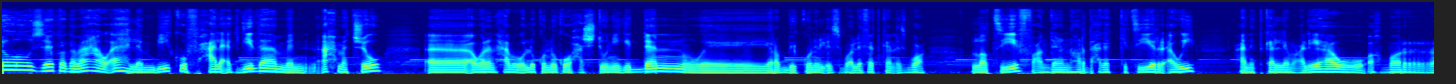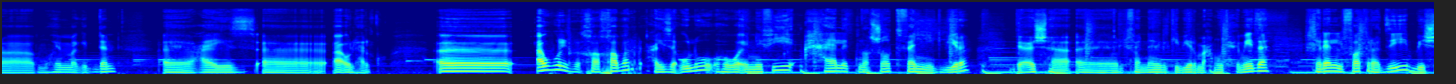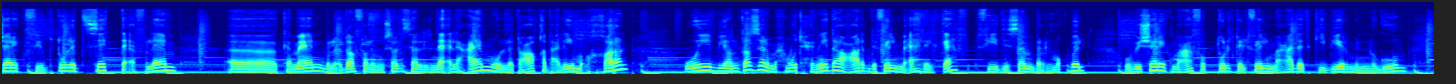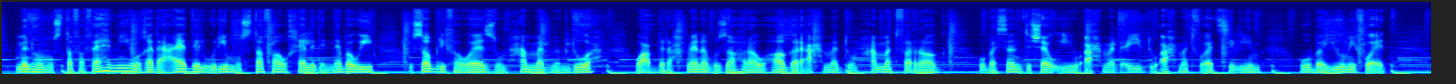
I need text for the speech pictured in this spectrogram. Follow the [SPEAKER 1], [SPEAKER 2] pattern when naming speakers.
[SPEAKER 1] هلو ازيكم يا جماعة؟ واهلا بيكم في حلقة جديدة من أحمد شو. آه، اولا حابب أقول لكم إنكم وحشتوني جدا ويا رب يكون الأسبوع اللي فات كان أسبوع لطيف. وعندنا النهارده حاجات كتير قوي هنتكلم عليها وأخبار آه، مهمة جدا آه، عايز أقولها لكم. أول خ- خبر عايز أقوله هو إن في حالة نشاط فني كبيرة بيعيشها آه، الفنان الكبير محمود حميدة خلال الفترة دي بيشارك في بطولة ست أفلام آه كمان بالإضافة لمسلسل نقل عام واللي تعاقد عليه مؤخرا. وبينتظر محمود حميدة عرض فيلم أهل الكهف في ديسمبر المقبل وبيشارك معاه في بطولة الفيلم عدد كبير من النجوم منهم مصطفى فهمي وغادة عادل وريم مصطفى وخالد النبوي وصبري فواز ومحمد ممدوح وعبد الرحمن أبو زهرة وهاجر أحمد ومحمد فراج وبسنت شوقي وأحمد عيد وأحمد فؤاد سليم وبيومي فؤاد.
